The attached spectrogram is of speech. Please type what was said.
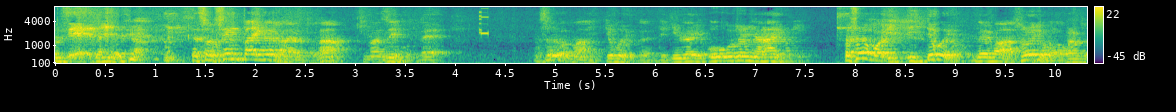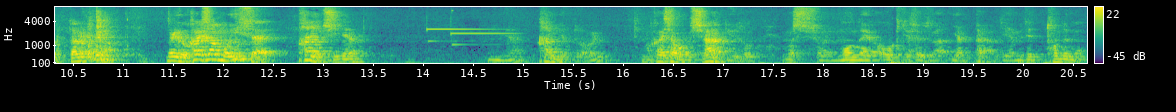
うぜえって言ってたでその先輩がとかなる。とな気まずいもんでそれはまあ言ってこいよ。できるだけ大事にならないように。それはもう言言ってこいよ。でまあその人がお金取ったらだけど会社はもう一切関与しねえな関与ってわかる、まあ、会社はもう知らないって言うともしその問題が起きてそいつがやっぱりってやめて飛んでも。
